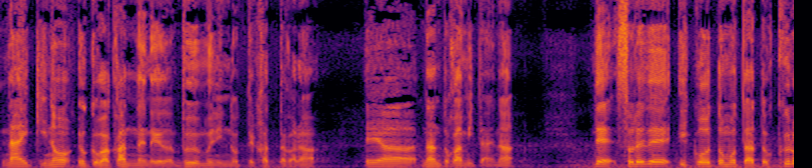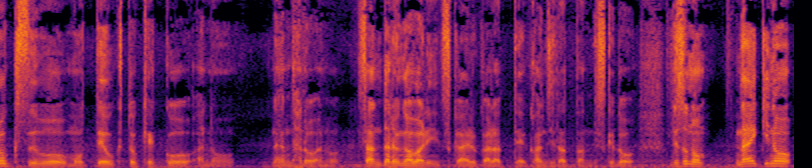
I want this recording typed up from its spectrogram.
ナイキのよくわかんないんだけど、ブームに乗って買ったから、エアーなんとかみたいな。で、それで行こうと思った後、クロックスを持っておくと結構、あの、なんだろう、あの、サンダル代わりに使えるからって感じだったんですけど、で、その、ナイキの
